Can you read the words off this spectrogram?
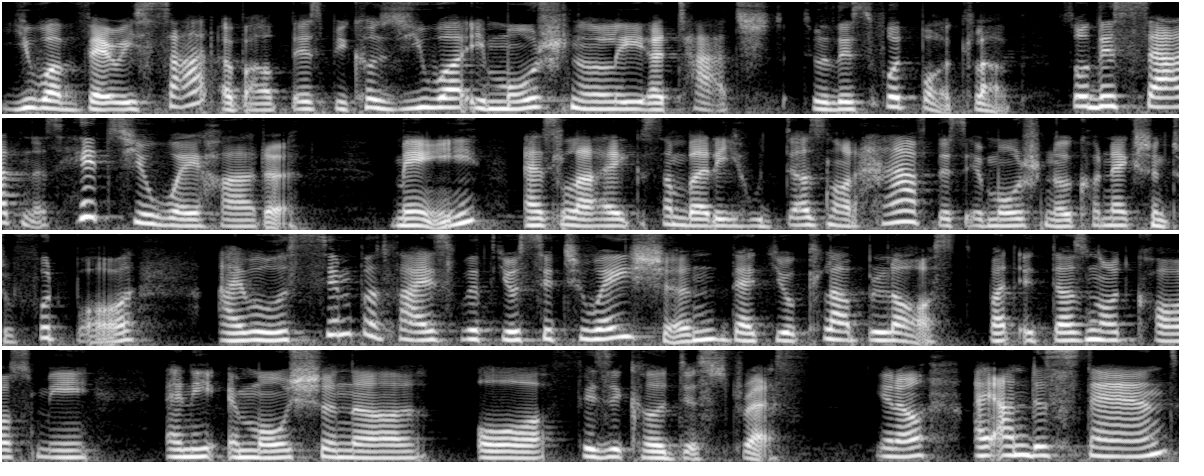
you are very sad about this because you are emotionally attached to this football club. So this sadness hits you way harder. Me, as like somebody who does not have this emotional connection to football, I will sympathize with your situation that your club lost, but it does not cause me any emotional or physical distress. You know, I understand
